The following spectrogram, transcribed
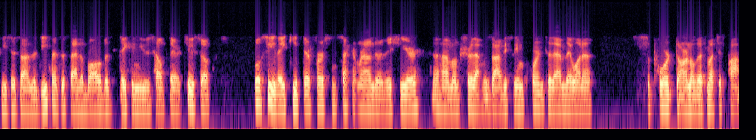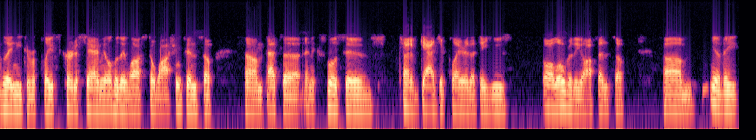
pieces on the defensive side of the ball, but they can use help there too. So we'll see. They keep their first and second rounder this year. Um, I'm sure that was obviously important to them. They want to support Darnold as much as possible. They need to replace Curtis Samuel, who they lost to Washington. So um, that's a, an explosive kind of gadget player that they use all over the offense. So um, you know, they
